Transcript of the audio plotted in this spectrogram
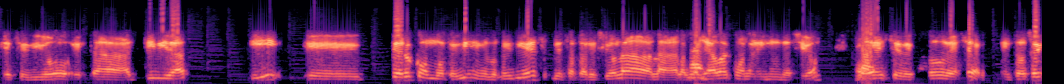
que se dio esta actividad. Y eh, pero como te dije en el 2010 desapareció la, la, la guayaba con la inundación ya se dejó de hacer. Entonces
